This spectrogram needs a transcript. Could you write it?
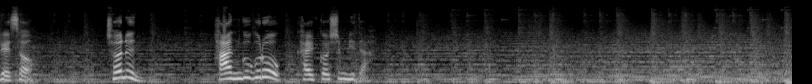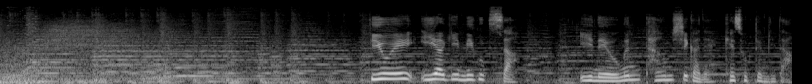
그래서 저는 한국으로 갈 것입니다. 비오의 이야기 미국사 이 내용은 다음 시간에 계속됩니다.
